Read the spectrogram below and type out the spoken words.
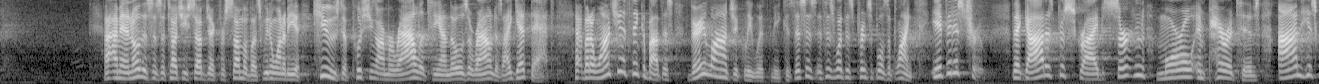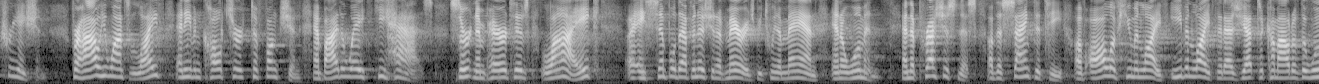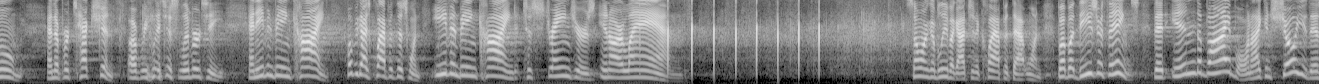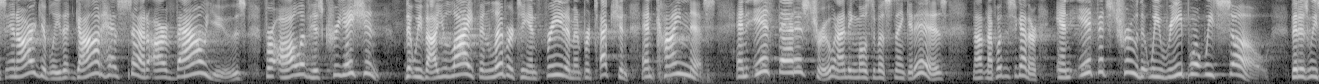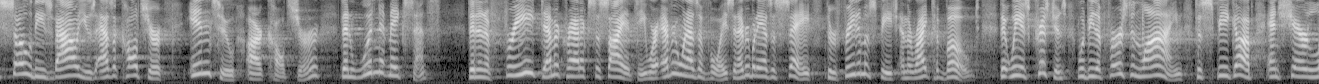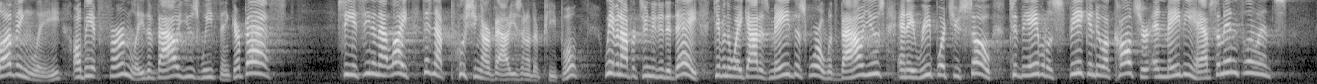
I mean, I know this is a touchy subject for some of us. We don't want to be accused of pushing our morality on those around us. I get that. Uh, but I want you to think about this very logically with me, because this is, this is what this principle is applying. If it is true that God has prescribed certain moral imperatives on His creation for how He wants life and even culture to function. And by the way, He has certain imperatives like a simple definition of marriage between a man and a woman and the preciousness of the sanctity of all of human life, even life that has yet to come out of the womb, and the protection of religious liberty, and even being kind. Hope you guys clap at this one. Even being kind to strangers in our land. Someone can believe I got you to clap at that one. But, but these are things that in the Bible, and I can show you this inarguably, that God has said are values for all of His creation. That we value life and liberty and freedom and protection and kindness. And if that is true, and I think most of us think it is, now, now put this together, and if it's true that we reap what we sow, that as we sow these values as a culture, into our culture, then wouldn't it make sense that in a free democratic society where everyone has a voice and everybody has a say through freedom of speech and the right to vote, that we as Christians would be the first in line to speak up and share lovingly, albeit firmly, the values we think are best? See, it's seen in that light, this is not pushing our values on other people. We have an opportunity today, given the way God has made this world with values and a reap what you sow, to be able to speak into a culture and maybe have some influence.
